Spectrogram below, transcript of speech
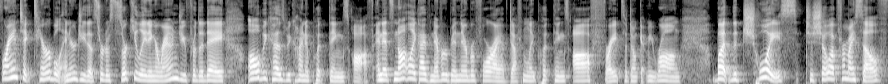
frantic, terrible energy that's sort of circulating around you for the day, all because we kind of put things off. And it's not like I've never been there before. I have definitely put things off, right? So don't get me wrong. But the choice to show up for myself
